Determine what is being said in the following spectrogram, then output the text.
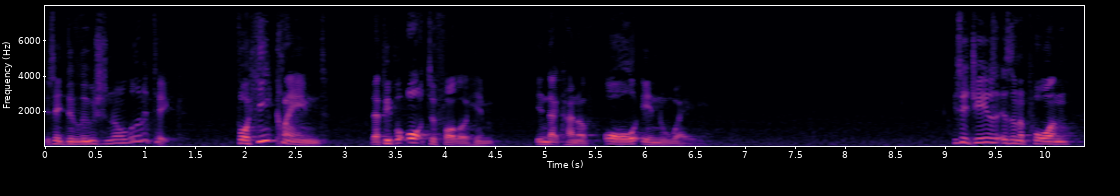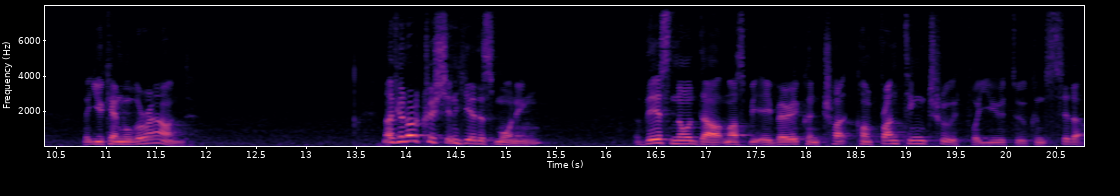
is a delusional lunatic. For he claimed that people ought to follow him in that kind of all in way. You see, Jesus isn't a pawn that you can move around. Now, if you're not a Christian here this morning, this, no doubt, must be a very contra- confronting truth for you to consider.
